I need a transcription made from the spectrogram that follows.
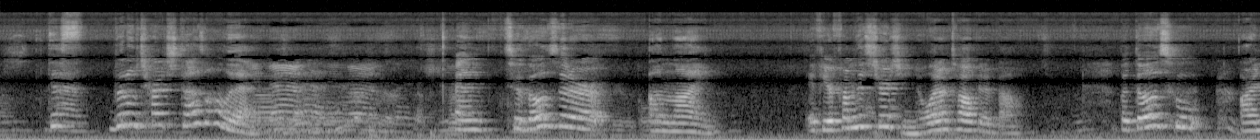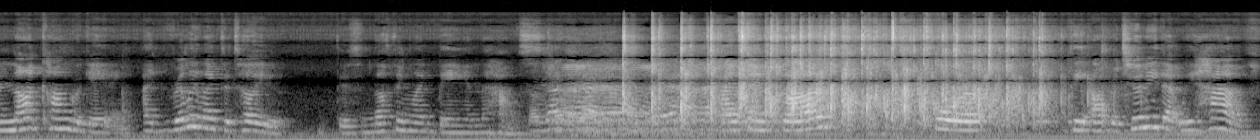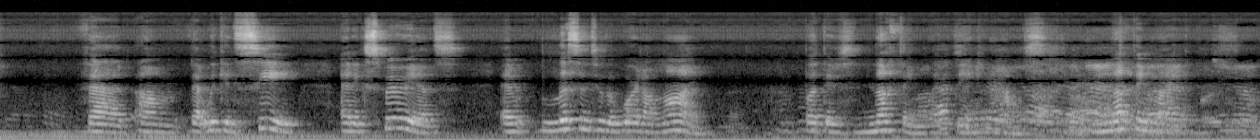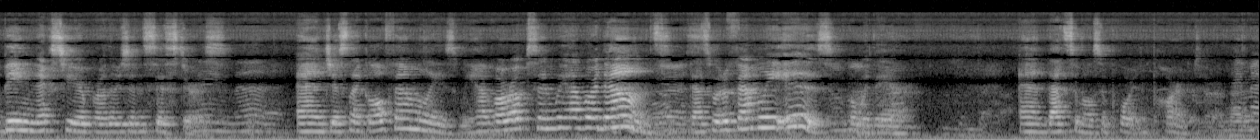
This little church does all of that. That's. And to those that are online, if you're from this church, you know what I'm talking about. But those who are not congregating, I'd really like to tell you there's nothing like being in the house. I thank God for the opportunity that we have that um, that we can see and experience and listen to the word online. But there's nothing like being in the house. Nothing like being next to your brothers and sisters. And just like all families, we have our ups and we have our downs. That's what a family is over there. And that's the most important part. Amen.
